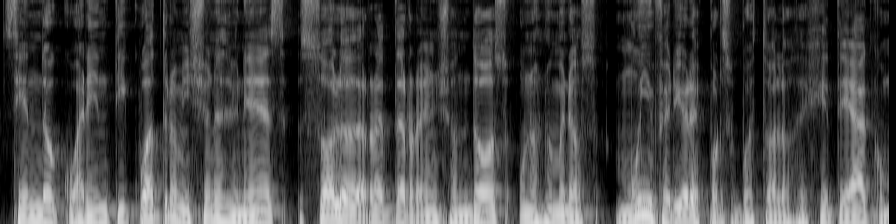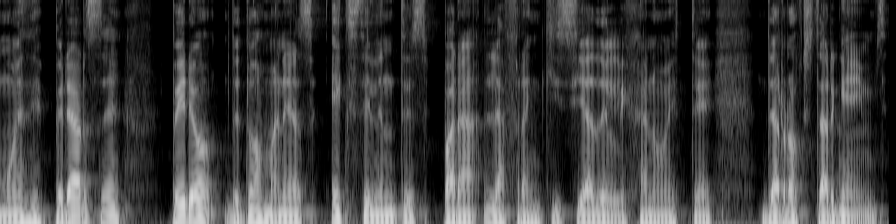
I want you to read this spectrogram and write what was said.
siendo 44 millones de unidades solo de Red Dead Redemption 2, unos números muy inferiores, por supuesto, a los de GTA, como es de esperarse. Pero de todas maneras excelentes para la franquicia del lejano oeste de Rockstar Games.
